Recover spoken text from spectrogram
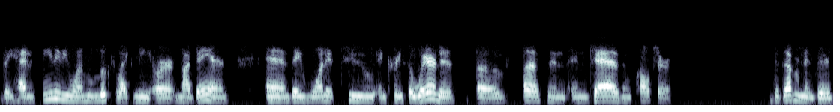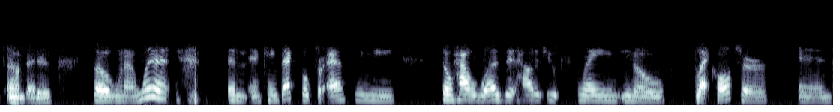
they hadn't seen anyone who looked like me or my band, and they wanted to increase awareness of us and, and jazz and culture. The government did, um, that is. So when I went and, and came back, folks were asking me, so how was it? How did you explain, you know, black culture and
